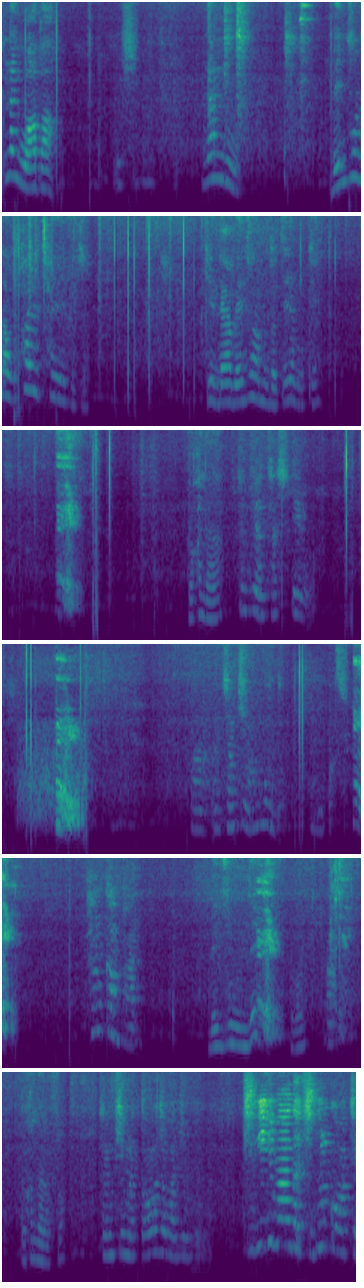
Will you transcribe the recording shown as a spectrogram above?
끝나기 와봐. 끝나기 맨손하고 활 차이 해보자. 지금 내가 맨손 한 번 더 때려볼게. 몇칸 나나? 잠시만 다시 때려. 아, 아 잠시만 한 번 더. 못 봤어. 한 칸 반. 맨손인데? 잠깐. 아몇칸 달았어? 잠시만 떨어져가지고. 죽이지 마. 나 죽을 것 같아.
